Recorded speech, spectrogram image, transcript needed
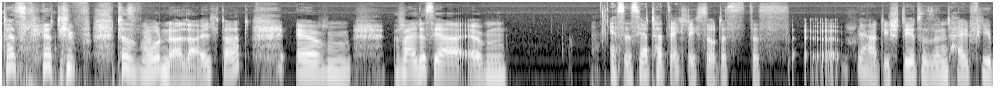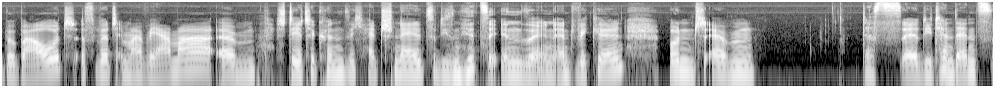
Das mir die, das Wohnen erleichtert. Ähm, weil das ja ähm, es ist ja tatsächlich so, dass, dass äh, ja, die Städte sind halt viel bebaut, es wird immer wärmer, ähm, Städte können sich halt schnell zu diesen Hitzeinseln entwickeln und ähm, das, äh, die Tendenz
